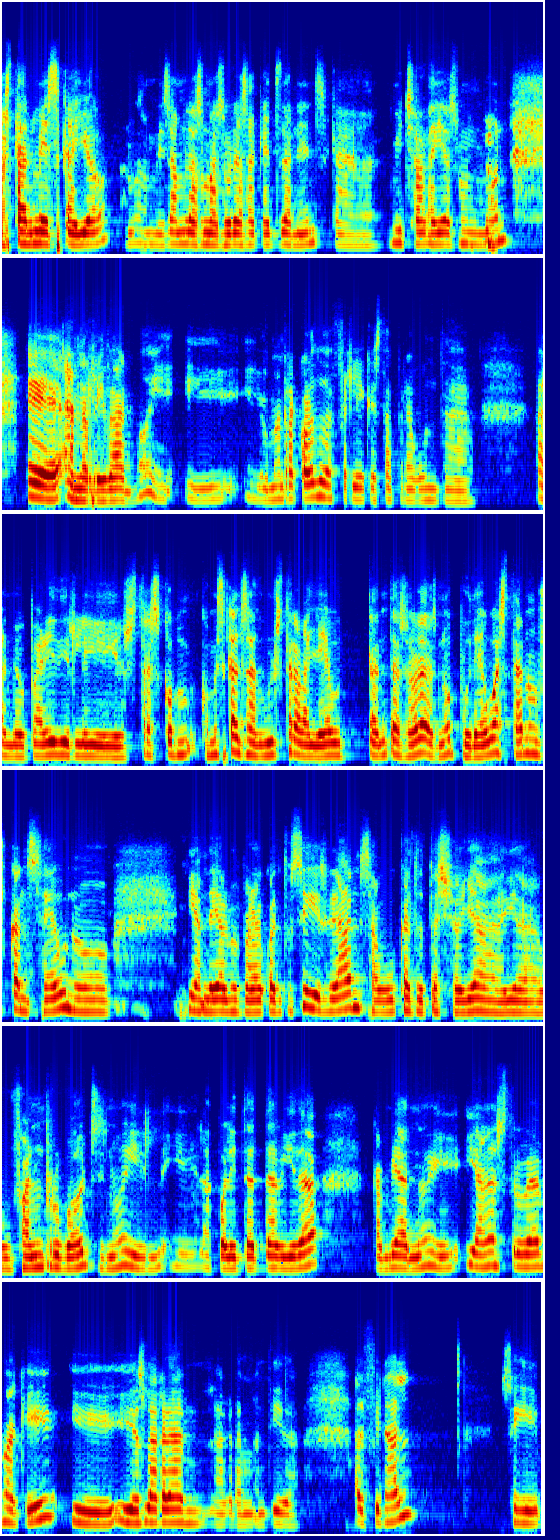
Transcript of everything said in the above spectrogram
bastant més que jo, no? a més amb les mesures aquests de nens, que mitja hora ja és un món, eh, en arribar. No? I, i, I jo me'n recordo de fer-li aquesta pregunta al meu pare i dir-li, ostres, com, com és que els adults treballeu tantes hores, no? Podeu estar, no us canseu, no... I em deia el meu pare, quan tu siguis gran, segur que tot això ja, ja ho fan robots, no? I, i la qualitat de vida canviat, no? I, i ara ens trobem aquí i, i és la gran, la gran mentida. Al final, o sigui,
